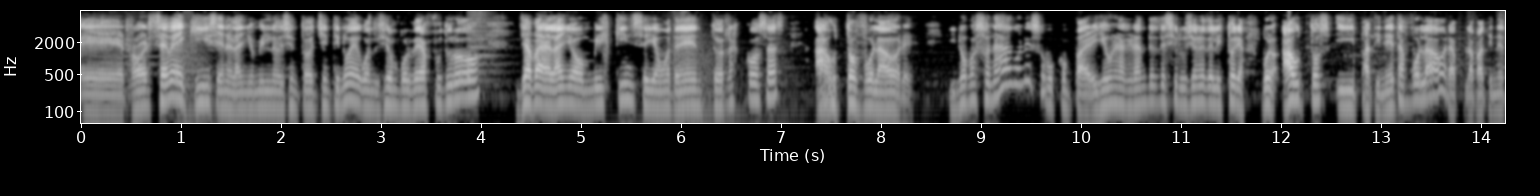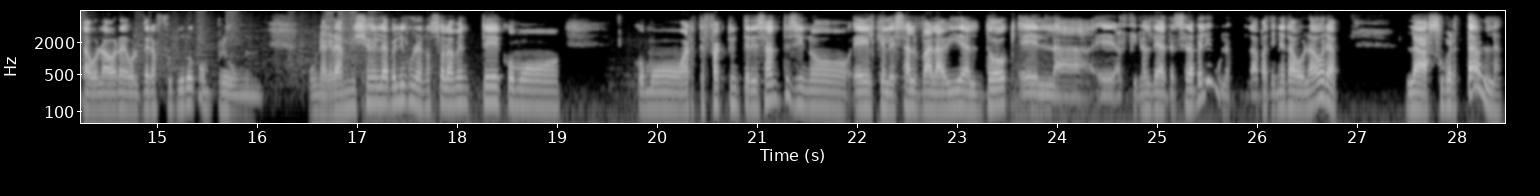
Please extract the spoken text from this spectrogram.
eh, Robert Zemeckis en el año 1989, cuando hicieron Volver al Futuro ya para el año 2015 íbamos a tener, entre otras cosas, autos voladores. Y no pasó nada con eso, pues compadre. Y es una de las grandes desilusiones de la historia. Bueno, autos y patinetas voladoras. La patineta voladora de Volver al Futuro compró una gran misión en la película, no solamente como, como artefacto interesante, sino el que le salva la vida al Doc en la, eh, al final de la tercera película. La patineta voladora. La super tabla.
